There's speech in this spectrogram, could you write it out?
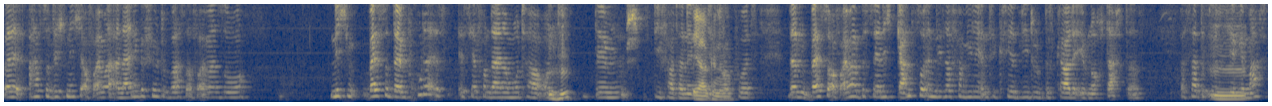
Weil hast du dich nicht auf einmal alleine gefühlt? Du warst auf einmal so nicht, weißt du, dein Bruder ist, ist ja von deiner Mutter und mhm. dem Stiefvater nenne ja, ich genau. mal kurz. Dann weißt du, auf einmal bist du ja nicht ganz so in dieser Familie integriert, wie du das gerade eben noch dachtest. Was hat das mit mm. dir gemacht?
